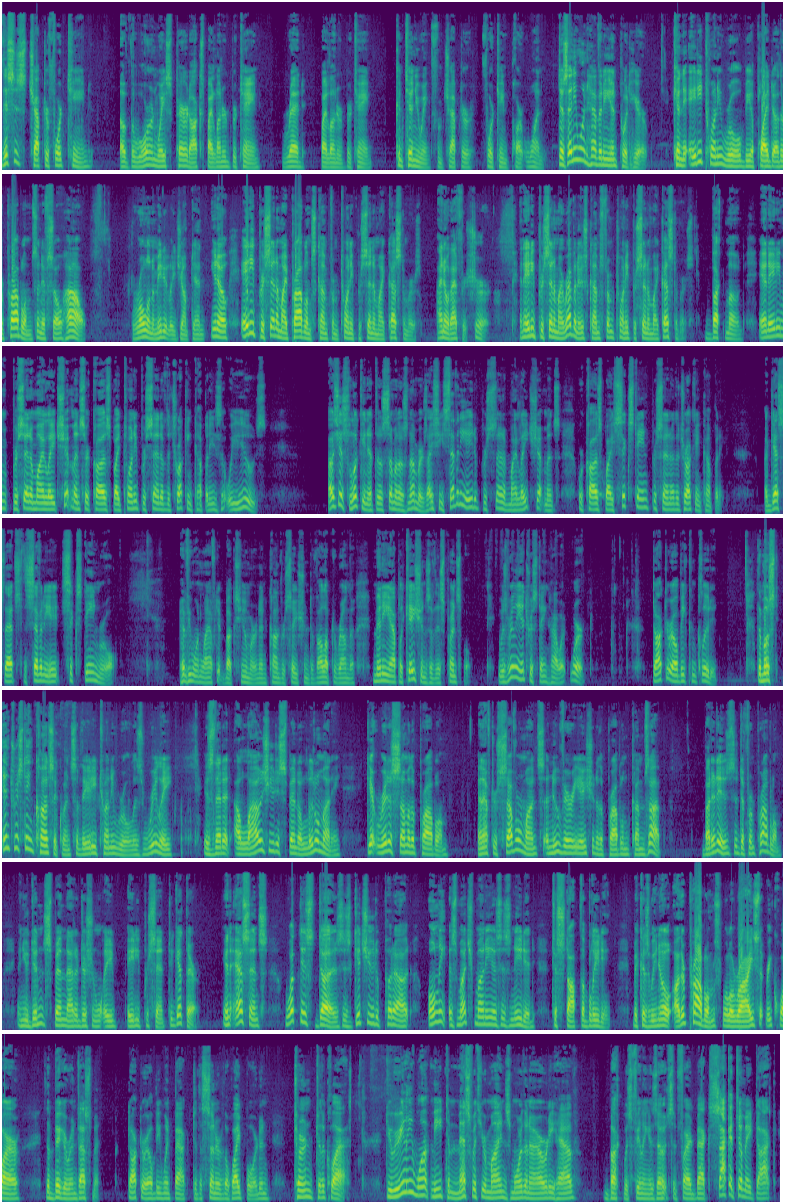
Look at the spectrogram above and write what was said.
This is chapter 14 of The War on Waste Paradox by Leonard Bertain, read by Leonard Bertain, continuing from chapter 14, part 1. Does anyone have any input here? Can the 80 20 rule be applied to other problems, and if so, how? Roland immediately jumped in. You know, 80% of my problems come from 20% of my customers. I know that for sure. And 80% of my revenues comes from 20% of my customers. Buck moaned. And 80% of my late shipments are caused by 20% of the trucking companies that we use. I was just looking at those some of those numbers. I see 78% of my late shipments were caused by 16% of the trucking company. I guess that's the 78-16 rule. Everyone laughed at Buck's humor, and then conversation developed around the many applications of this principle. It was really interesting how it worked. Dr. Elby concluded The most interesting consequence of the 80 20 rule is really is that it allows you to spend a little money, get rid of some of the problem, and after several months, a new variation of the problem comes up. But it is a different problem and you didn't spend that additional 80% to get there. In essence, what this does is get you to put out only as much money as is needed to stop the bleeding, because we know other problems will arise that require the bigger investment. Dr. Elby went back to the center of the whiteboard and turned to the class. Do you really want me to mess with your minds more than I already have? Buck was feeling his oats and fired back, Sock it to me, Doc.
